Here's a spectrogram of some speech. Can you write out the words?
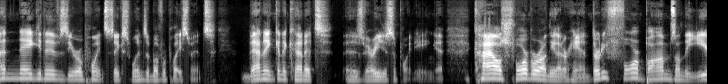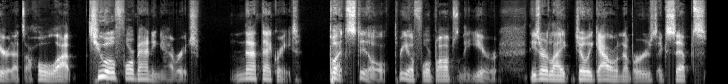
a negative 0.6 wins above replacement. That ain't going to cut it. It is very disappointing. Kyle Schwarber, on the other hand, 34 bombs on the year. That's a whole lot. 204 batting average. Not that great, but still 304 bombs on the year. These are like Joey Gallo numbers, except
